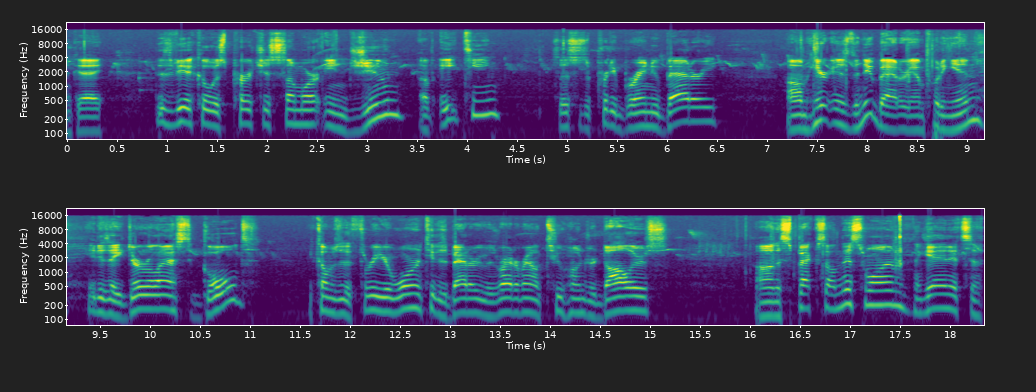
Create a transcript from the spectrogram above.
Okay. This vehicle was purchased somewhere in June of 18. So this is a pretty brand new battery. Um, here is the new battery I'm putting in. It is a Duralast Gold. It comes with a three-year warranty. This battery was right around $200. Uh, the specs on this one, again, it's a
